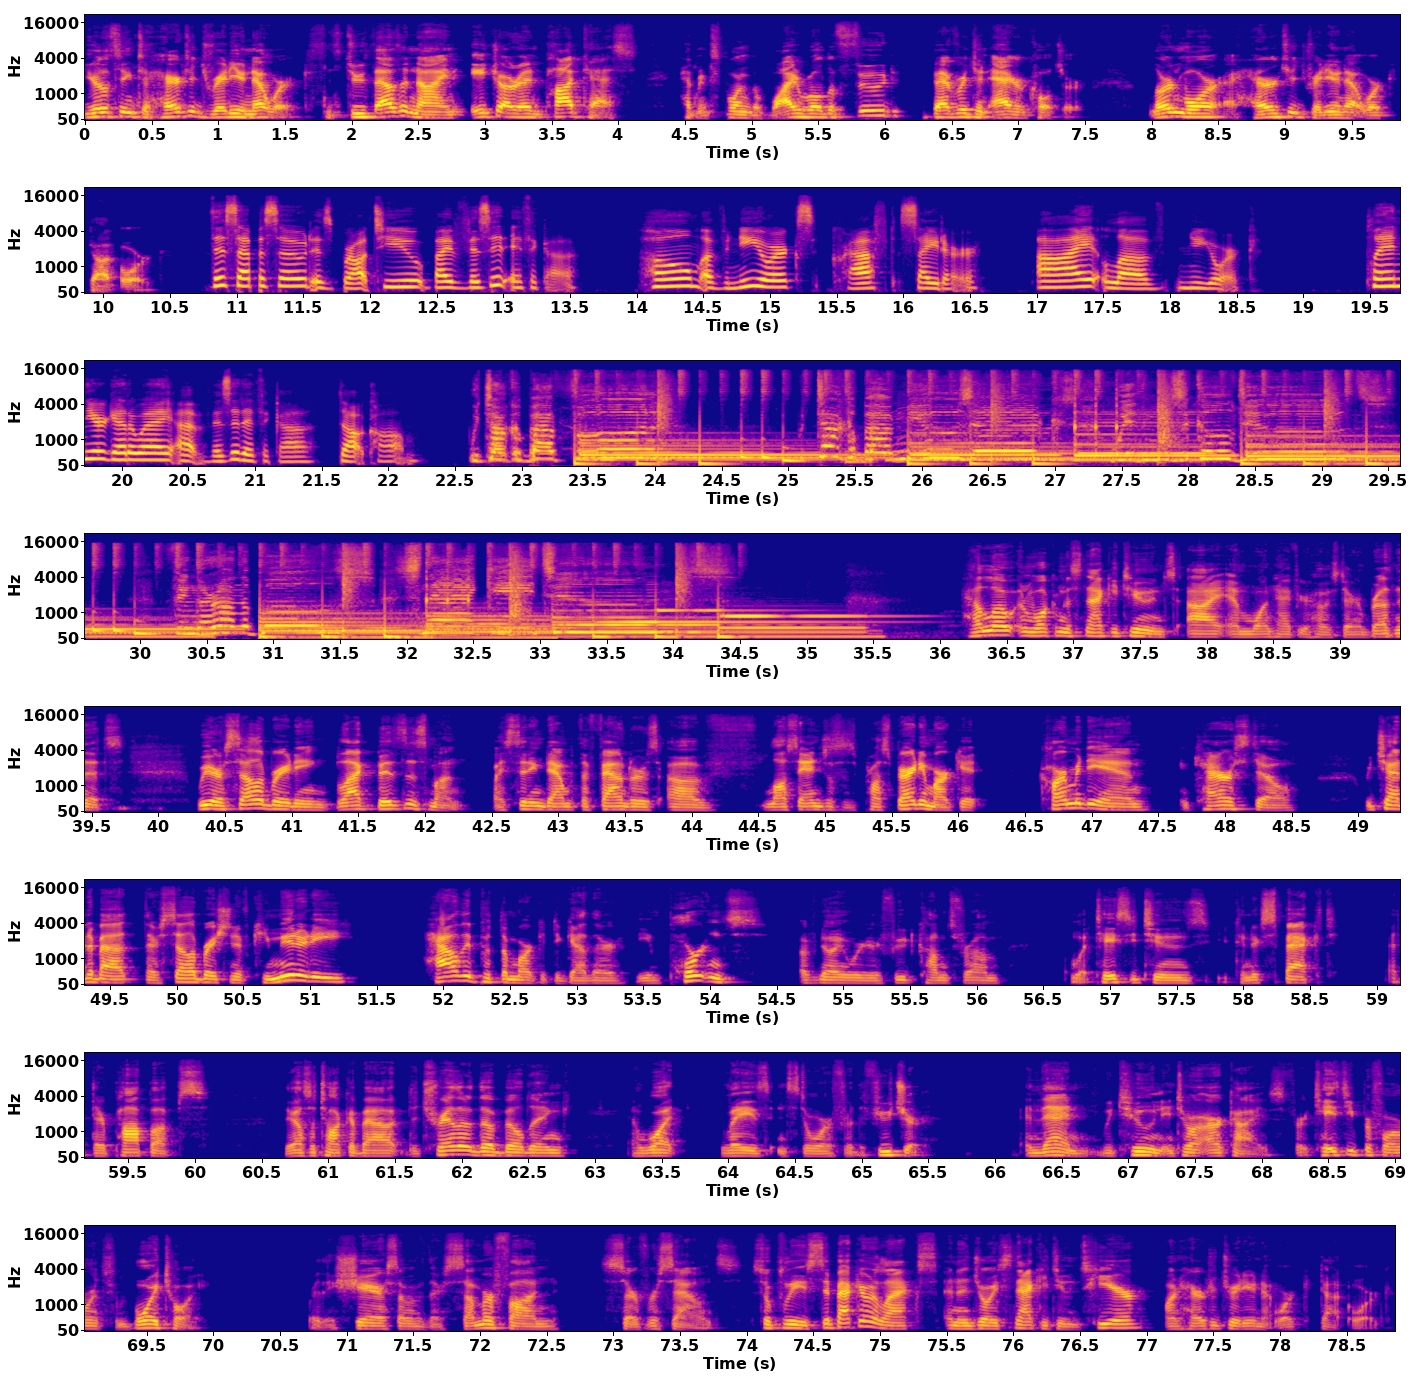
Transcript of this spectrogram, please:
You're listening to Heritage Radio Network. Since 2009, HRN podcasts have been exploring the wide world of food, beverage, and agriculture. Learn more at heritageradionetwork.org. This episode is brought to you by Visit Ithaca, home of New York's craft cider. I love New York. Plan your getaway at visitithaca.com. We talk about food, we talk about music the pulse, snacky tunes. Hello and welcome to Snacky Tunes. I am one half your host, Darin Bresnitz. We are celebrating Black Business Month by sitting down with the founders of Los Angeles' Prosperity Market, Carmen Deanne and Kara Still. We chat about their celebration of community, how they put the market together, the importance of knowing where your food comes from, and what tasty tunes you can expect at their pop ups. They also talk about the trailer they're building and what lays in store for the future. And then we tune into our archives for a tasty performance from Boy Toy, where they share some of their summer fun surfer sounds. So please sit back and relax and enjoy Snacky Tunes here on heritageradionetwork.org.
